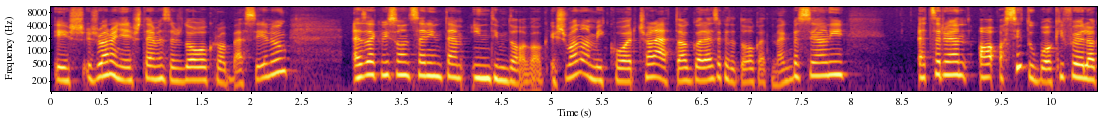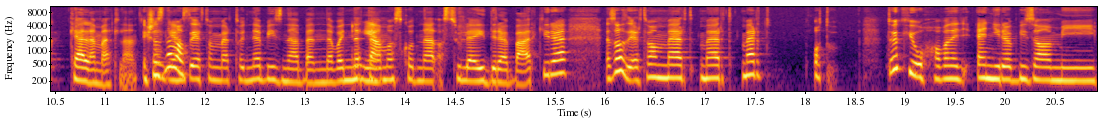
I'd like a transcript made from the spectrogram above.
és, és bármennyire is természetes dolgokról beszélünk, ezek viszont szerintem intim dolgok. És van, amikor családtaggal ezeket a dolgokat megbeszélni, egyszerűen a, a szituból kifolyólag kellemetlen. És ez Igen. nem azért van, mert hogy ne bíznál benne, vagy ne Igen. támaszkodnál a szüleidre, bárkire. Ez azért van, mert, mert, mert ott tök jó, ha van egy ennyire bizalmi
